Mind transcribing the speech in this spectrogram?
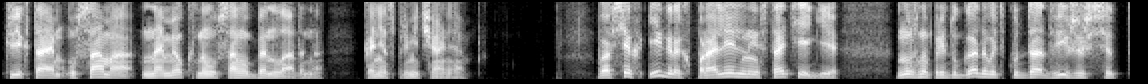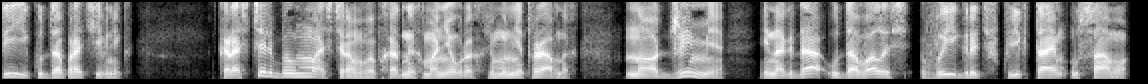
Квиктайм Усама – намек на Усаму бен Ладена. Конец примечания. Во всех играх параллельные стратегии. Нужно предугадывать, куда движешься ты и куда противник. Карастель был мастером в обходных маневрах, ему нет равных, но Джимми иногда удавалось выиграть в квик-тайм у Саму,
